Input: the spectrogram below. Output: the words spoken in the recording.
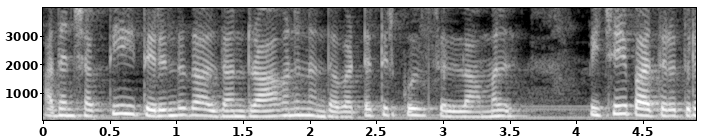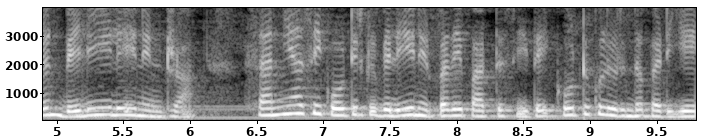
அதன் சக்தியை தெரிந்ததால் தான் ராவணன் அந்த வட்டத்திற்குள் செல்லாமல் பிச்சை பாத்திரத்துடன் வெளியிலே நின்றான். சந்நியாசி கோட்டிற்கு வெளியே நிற்பதை பார்த்த சீதை கோட்டுக்குள் இருந்தபடியே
